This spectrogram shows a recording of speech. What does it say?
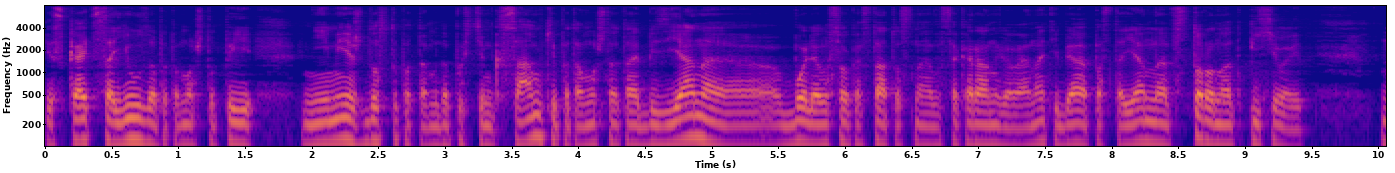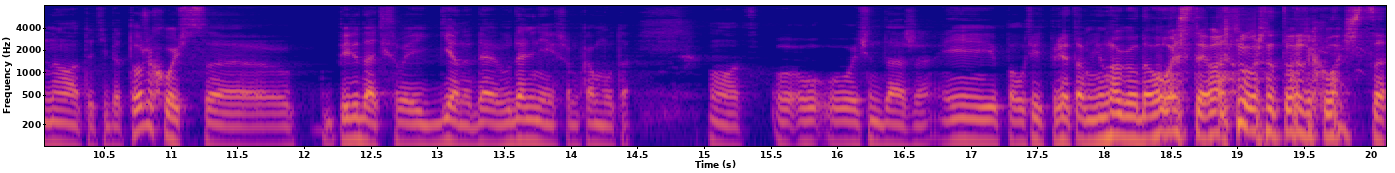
искать союза, потому что ты не имеешь доступа, там, допустим, к самке, потому что эта обезьяна э, более высокостатусная, высокоранговая, она тебя постоянно в сторону отпихивает. Вот, и тебе тоже хочется э, передать свои гены в дальнейшем кому-то. Вот, очень даже. И получить при этом немного удовольствия, возможно, тоже хочется.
